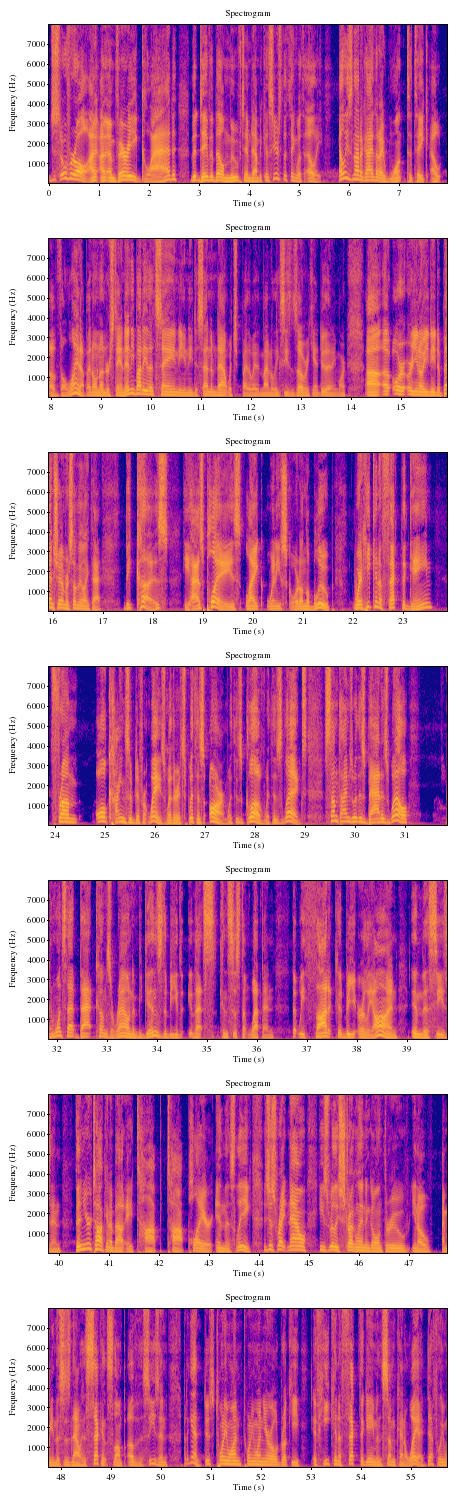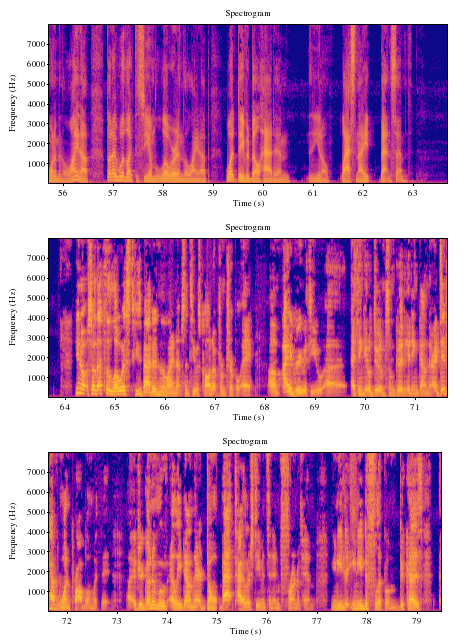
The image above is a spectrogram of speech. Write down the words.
just overall, I, I'm very glad that David Bell moved him down because here's the thing with Elly. Elly's not a guy that I want to take out of the lineup. I don't understand anybody that's saying you need to send him down, which, by the way, the minor league season's over. You can't do that anymore. Uh, or, or, you know, you need to bench him or something like that. Because – he has plays like when he scored on the bloop where he can affect the game from all kinds of different ways, whether it's with his arm, with his glove, with his legs, sometimes with his bat as well. And once that bat comes around and begins to be that consistent weapon that we thought it could be early on in this season, then you're talking about a top, top player in this league. It's just right now he's really struggling and going through, you know, I mean, this is now his second slump of the season. But again, dude's 21, 21 year old rookie. If he can affect the game in some kind of way, I definitely want him in the lineup. But I would like to see him lower in the lineup. What David Bell had him, you know, last night, batting seventh. You know, so that's the lowest he's batted in the lineup since he was called up from AAA. Um, I agree with you. Uh, I think it'll do him some good hitting down there. I did have one problem with it. Uh, if you're going to move Elly down there, don't bat Tyler Stephenson in front of him. You need yes. to you need to flip him because uh,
